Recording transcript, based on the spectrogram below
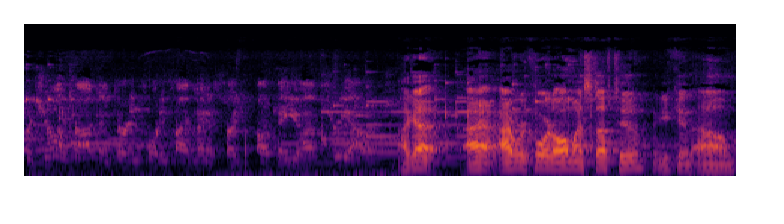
But you're only talking 30, 45 minutes. So, okay, you have three hours. I got I, I record all my stuff too. You can um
